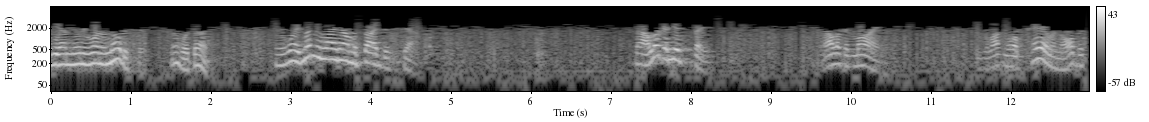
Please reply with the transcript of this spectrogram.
Maybe I'm the only one who noticed it. Oh, what's that? Hey, wait, let me lie down beside this chap. Now, look at his face. Now, look at mine. He's a lot more pale and all, but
